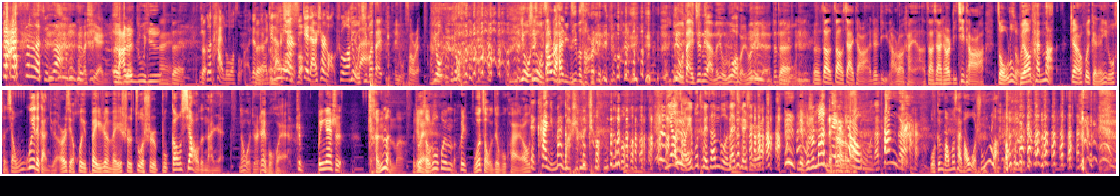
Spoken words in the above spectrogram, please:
扎心了，寻思。他妈谢你，杀人诛心，哎，对，你哥太啰嗦了，真的，这点事啰嗦儿，这点事儿老说，又鸡巴带，哎呦，sorry，又又 又又 sorry 还是你鸡巴骚扰？又带金链子又啰嗦，你说这人真的油腻。呃，再再往下一条啊，这是第一条了？我看一眼啊，再往下一条第七条啊，走路不要太慢，这样会给人一种很像乌龟的感觉，而且会被认为是做事不高效的男人。那我觉得这不会，这不应该是沉稳吗？我觉得对走路会会我走的就不快，然后得看你慢到什么程度，你要走一步退三步，那确实。那不是慢的那是事儿了吗？跳舞呢，探戈儿。我跟王博赛跑，我输了。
